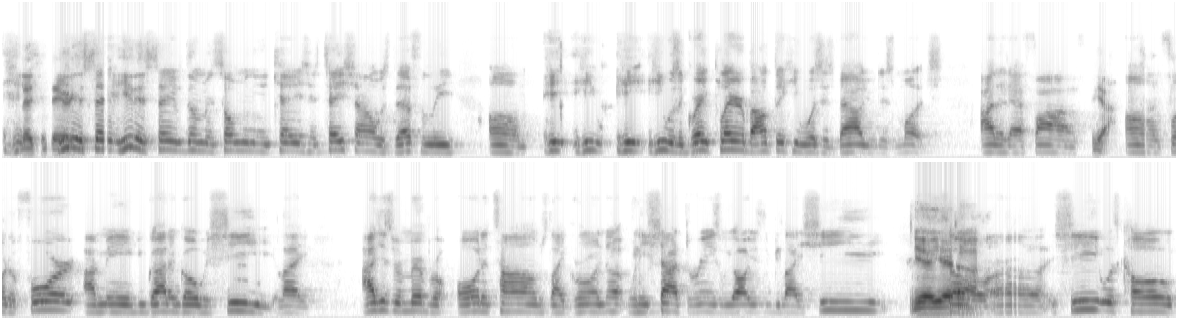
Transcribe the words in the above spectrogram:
Legendary. he didn't say he didn't save them in so many occasions. Tayshaun was definitely um he he he he was a great player, but I don't think he was as valued as much out of that five. Yeah. Um, for the four, I mean, you got to go with she. Like, I just remember all the times, like growing up, when he shot threes, we all used to be like, she. Yeah, yeah. So uh, she was cold,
